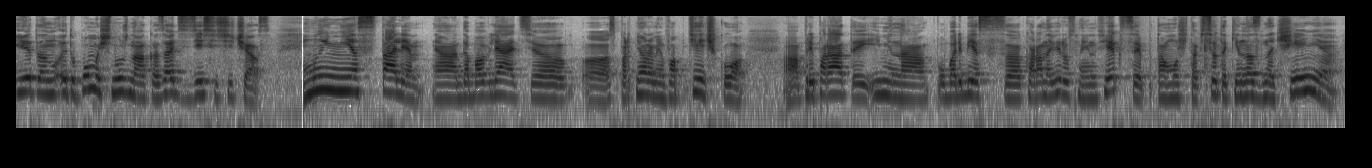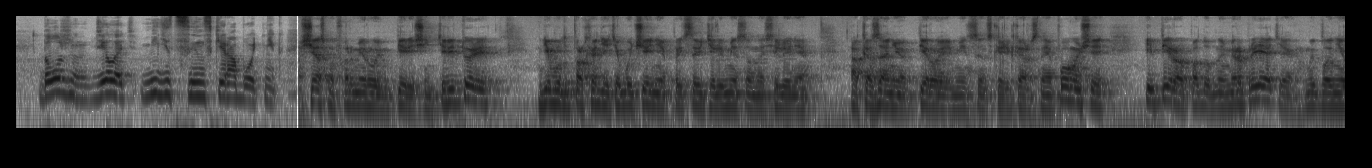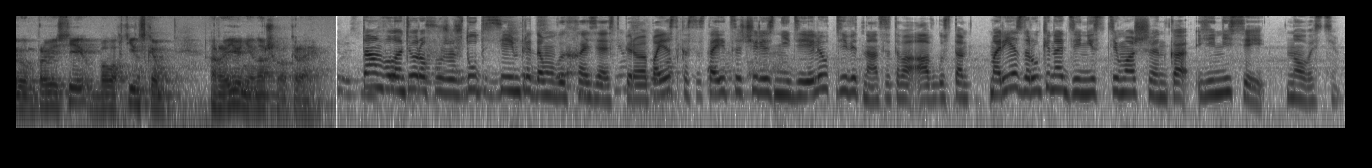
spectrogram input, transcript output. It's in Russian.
и это, эту помощь нужно оказать здесь и сейчас. Мы не стали а, добавлять э, э, с партнерами в аптечку а, препараты именно по борьбе с коронавирусной инфекцией, потому что все-таки назначение должен делать медицинский работник. Сейчас мы формируем перечень территорий, где будут проходить обучение представителей местного населения оказанию первой медицинской лекарственной помощи. И первое подобное мероприятие мы планируем провести в Балахтинском районе нашего края. Там волонтеров уже ждут семь придомовых хозяйств. Первая поездка состоится через неделю, 19 августа. Мария Зарукина, Денис Тимошенко, Енисей. Новости.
